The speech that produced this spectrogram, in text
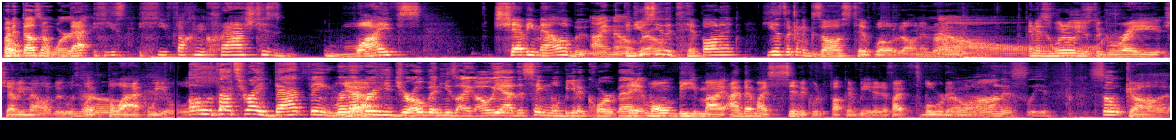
but Bro, it doesn't work. That he's he fucking crashed his wife's Chevy Malibu. I know, Did you bro. see the tip on it? He has like an exhaust tip welded on it, bro. no. And it's literally just a gray Chevy Malibu with No. like black wheels. Oh, that's right, that thing. Remember, he drove it. and He's like, "Oh yeah, this thing will beat a Corvette." it won't beat my. I bet my Civic would fucking beat it if I floored it. Enough. honestly. So God.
